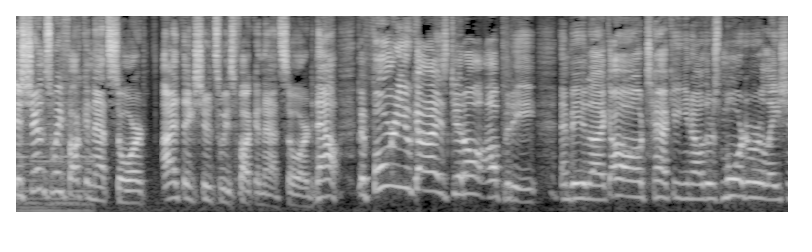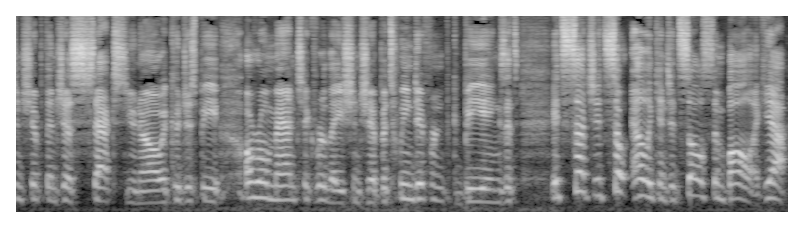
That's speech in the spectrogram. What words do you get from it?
Is Shunsui fucking that sword? I think Shunsui's fucking that sword. Now, before you guys get all uppity and be like, oh, Techie, you know, there's more to a relationship than just sex, you know? It could just be a romantic relationship between different beings. It's it's such it's so elegant, it's so symbolic. Yeah.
